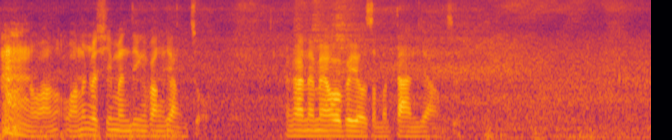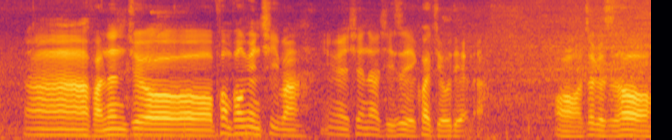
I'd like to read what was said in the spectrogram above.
往往那个西门町方向走，看看那边会不会有什么单这样子。啊，反正就碰碰运气吧，因为现在其实也快九点了。哦，这个时候，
